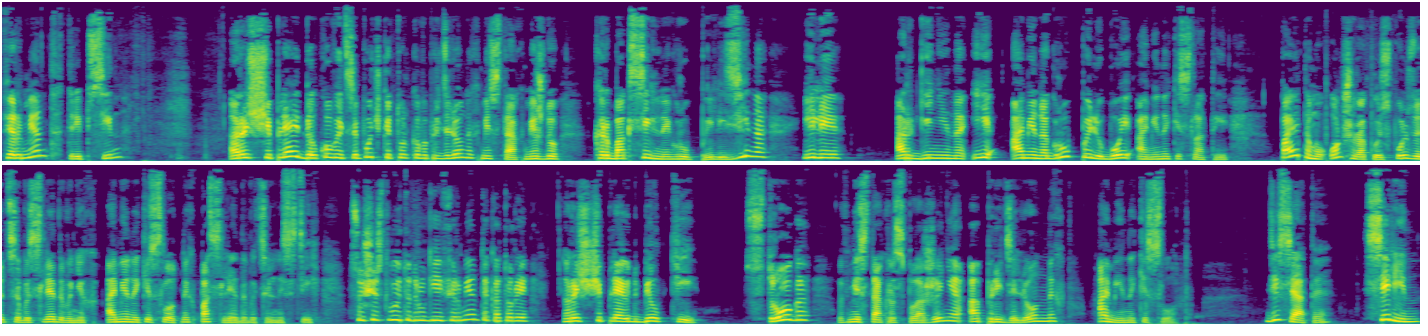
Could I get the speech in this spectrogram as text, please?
Фермент трипсин расщепляет белковые цепочки только в определенных местах между карбоксильной группой лизина или аргинина и аминогруппой любой аминокислоты. Поэтому он широко используется в исследованиях аминокислотных последовательностей. Существуют и другие ферменты, которые расщепляют белки строго в местах расположения определенных аминокислот. Десятое. Серин,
